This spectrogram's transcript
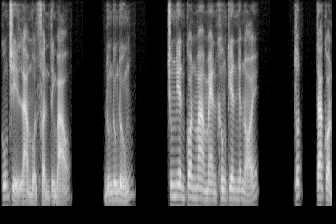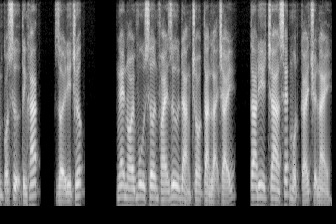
cũng chỉ là một phần tình báo. Đúng đúng đúng. Trung niên con ma men không kiên nhẫn nói. Tốt, ta còn có sự tình khác, rời đi trước. Nghe nói vu sơn phái dư đảng cho tàn lại cháy ta đi tra xét một cái chuyện này.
